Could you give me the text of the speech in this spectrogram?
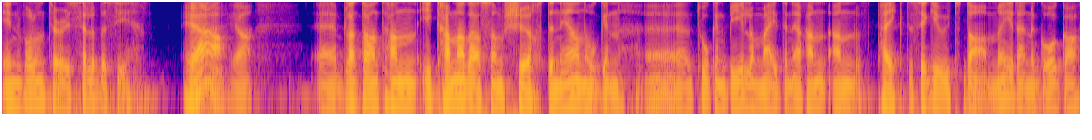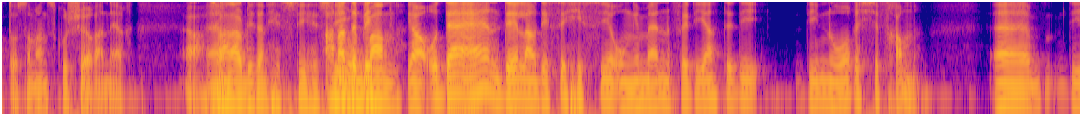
Involuntary celibacy. Ja. Ja. Eh, Blant annet han i Canada som kjørte ned noen, eh, tok en bil og meide ned. Han, han pekte seg jo ut dame i denne gågata som han skulle kjøre ned. ja. Så han hadde blitt en hissig, hissig ung blitt, mann. ja, og det er en del av disse hissige unge menn, fordi at de, de når ikke fram. Eh, de,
